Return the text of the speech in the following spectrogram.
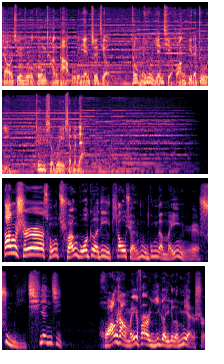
昭君入宫长达五年之久，都没有引起皇帝的注意，这是为什么呢？当时从全国各地挑选入宫的美女数以千计，皇上没法一个一个的面试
